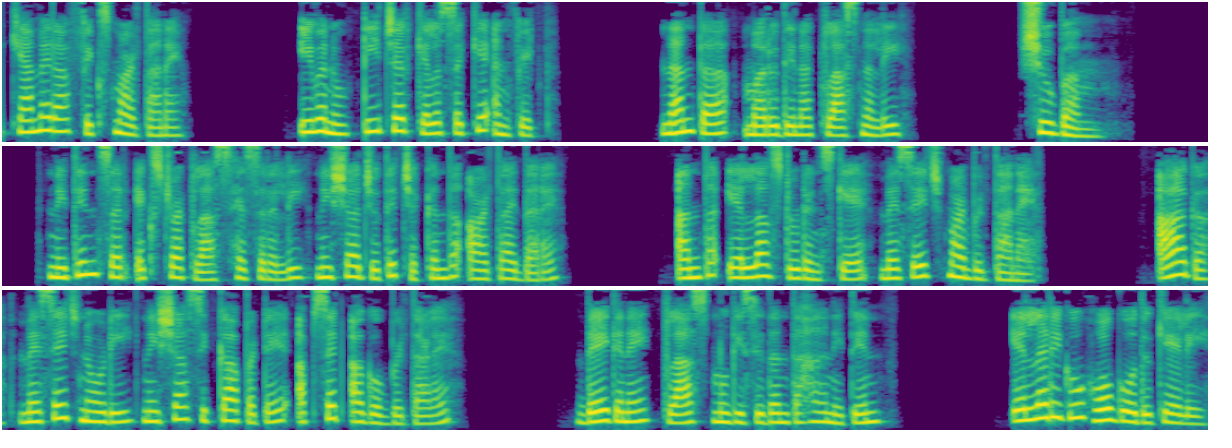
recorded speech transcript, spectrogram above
ಕ್ಯಾಮೆರಾ ಫಿಕ್ಸ್ ಮಾಡ್ತಾನೆ. ಇವನು ಟೀಚರ್ ಕೆಲಸಕ್ಕೆ ಅನ್ಫಿಟ್. ನಂತ ಮರುದಿನ ಕ್ಲಾಸ್ನಲ್ಲಿ, Shubham. Nitin sir extra class ಹೆಸರಲ್ಲಿ ನಿಶಾ ಜೊತೆ ಚೆಕ್ಕಂದ ಆಡ್ತಾ ಇದ್ದಾರೆ. ಅಂತ ಎಲ್ಲ ಸ್ಟೂಡೆಂಟ್ಸ್ಗೆ ಮೆಸೇಜ್ ಮಾಡ್ಬಿಡ್ತಾನೆ. ಆಗ ಮೆಸೇಜ್ ನೋಡಿ ನಿಶಾ ಸಿಕ್ಕಾಪಟ್ಟೆ ಅಪ್ಸೆಟ್ ಆಗೋಗ್ಬಿಡ್ತಾಳೆ. ಬೇಗನೆ ಕ್ಲಾಸ್ ಮುಗಿಸಿದಂತಹ ನಿತಿನ್, ಎಲ್ಲರಿಗೂ ಹೋಗೋದು ಕೇಳಿ.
